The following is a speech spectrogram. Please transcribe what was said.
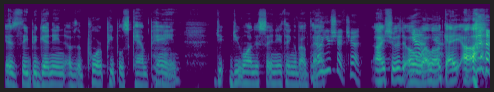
is the beginning of the Poor People's Campaign. Mm-hmm. Do, do, you want to say anything about that? No, you should. Should I should? Oh yeah, well, yeah. okay. Uh,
